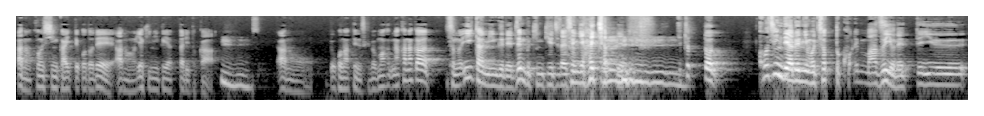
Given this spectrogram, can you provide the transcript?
あの、懇親会ってことで、あの、焼肉やったりとか、うんうん。あの、行ってるんですけど、まあ、なかなか、その、いいタイミングで全部緊急事態宣言入っちゃって、ちょっと、個人でやるにもちょっとこれまずいよねっていう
